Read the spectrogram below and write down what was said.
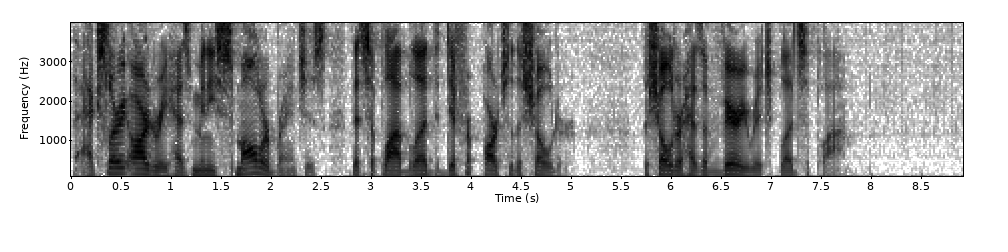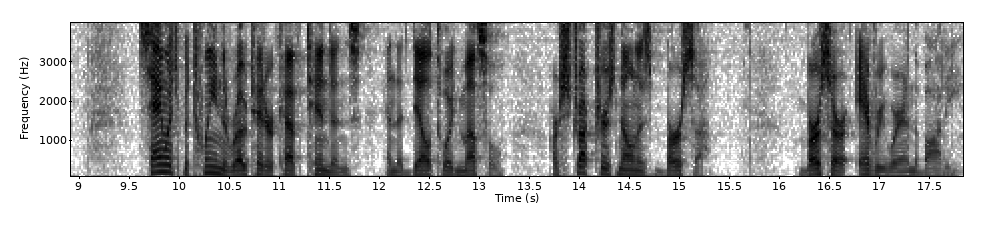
The axillary artery has many smaller branches that supply blood to different parts of the shoulder. The shoulder has a very rich blood supply. Sandwiched between the rotator cuff tendons and the deltoid muscle are structures known as bursa. Bursa are everywhere in the body.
